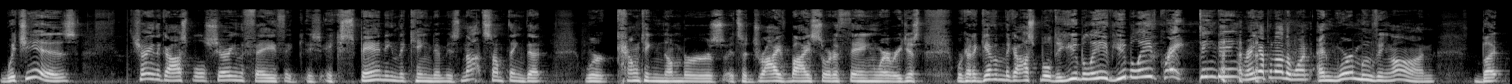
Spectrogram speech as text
which is sharing the gospel, sharing the faith, expanding the kingdom is not something that we're counting numbers. It's a drive-by sort of thing where we just we're going to give them the gospel. Do you believe? You believe? Great. Ding ding. ring up another one, and we're moving on. But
